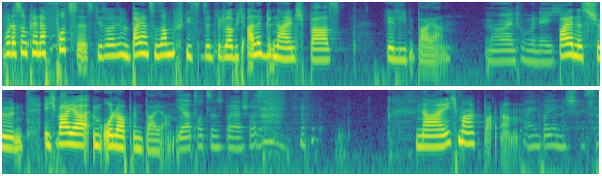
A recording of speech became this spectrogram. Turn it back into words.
Wo das so ein kleiner Futz ist. Die sollen sich mit Bayern zusammenschließen, sind wir, glaube ich, alle. Nein, Spaß. Wir lieben Bayern. Nein, tun wir nicht. Bayern ist schön. Ich war ja im Urlaub in Bayern. Ja, trotzdem ist Bayern scheiße. Nein, ich mag Bayern. Nein, Bayern ist scheiße.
